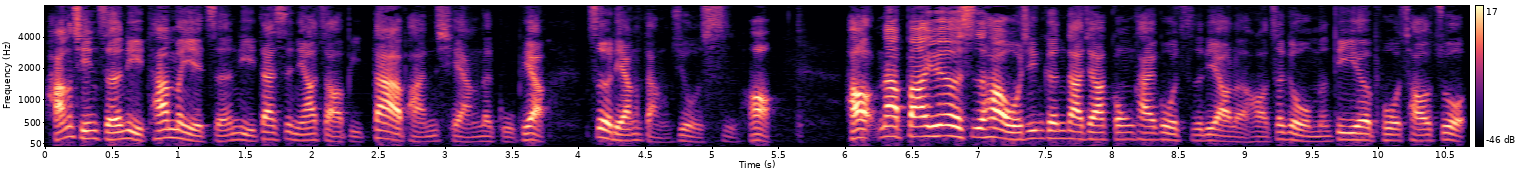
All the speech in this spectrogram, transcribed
行情整理，他们也整理，但是你要找比大盘强的股票，这两档就是哈。好，那八月二十四号我已经跟大家公开过资料了哈，这个我们第二波操作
